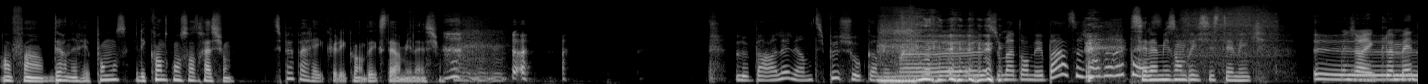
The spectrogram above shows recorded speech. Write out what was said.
Enfin, dernière réponse, les camps de concentration. C'est pas pareil que les camps d'extermination. Le parallèle est un petit peu chaud quand même. Euh, je m'attendais pas à ce genre de réponse. C'est la misandrie systémique. Euh, Moi, dirais Club Med.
